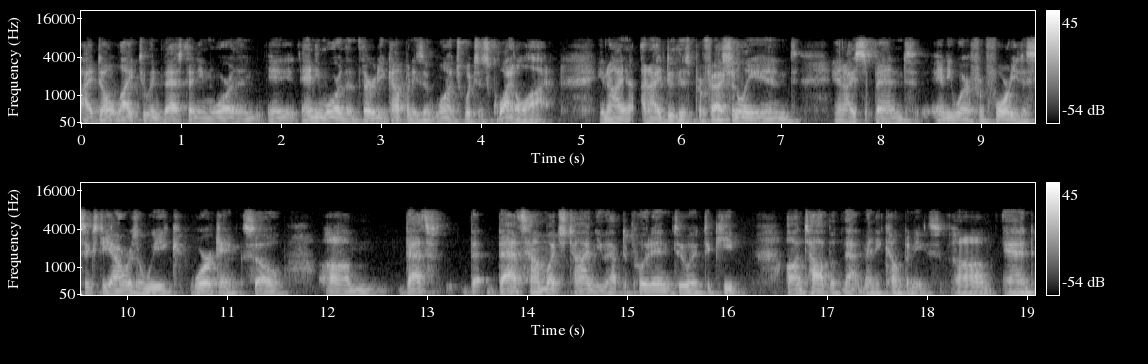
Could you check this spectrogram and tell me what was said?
I don't like to invest any more than any more than 30 companies at once, which is quite a lot. You know, I, and I do this professionally, and and I spend anywhere from 40 to 60 hours a week working. So um, that's that, that's how much time you have to put into it to keep on top of that many companies. Um, and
